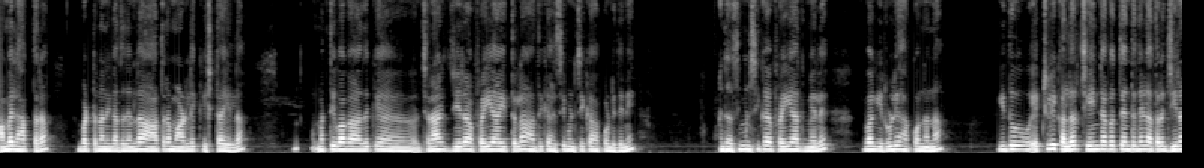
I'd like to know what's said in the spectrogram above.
ಆಮೇಲೆ ಹಾಕ್ತಾರೆ? ಬಟ್ ನನಗೆ ಅದನ್ನೆಲ್ಲ ಆ ಥರ ಮಾಡಲಿಕ್ಕೆ ಇಷ್ಟ ಇಲ್ಲ. ಮತ್ತು ಇವಾಗ ಅದಕ್ಕೆ ಚೆನ್ನಾಗಿ ಜೀರಾ ಫ್ರೈ ಆಯಿತಲ್ಲ, ಅದಕ್ಕೆ ಹಸಿಮೆಣ್ಸಿಕಾಯಿ ಹಾಕ್ಕೊಂಡಿದ್ದೀನಿ ಅದು ಹಸಿಮೆಣ್ಸಿಕಾಯಿ ಫ್ರೈ ಆದಮೇಲೆ ಇವಾಗ ಈರುಳ್ಳಿ ಹಾಕೋಣ ಇದು ಆ್ಯಕ್ಚುಲಿ ಕಲರ್ ಚೇಂಜ್ ಆಗುತ್ತೆ ಅಂತಂದೇಳಿ ಆ ಥರ ಜೀರಾ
